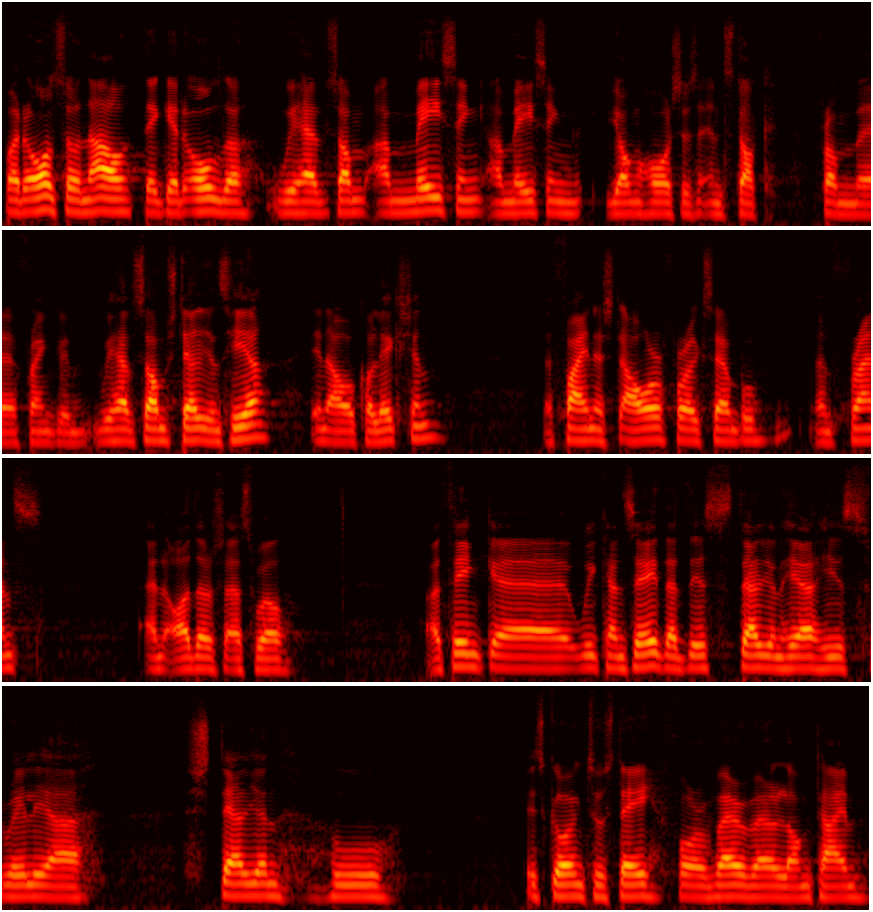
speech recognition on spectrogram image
But also now they get older, we have some amazing, amazing young horses in stock from uh, Franklin. We have some stallions here in our collection, the finest hour, for example, and France, and others as well. I think uh, we can say that this stallion here, he's really a stallion who is going to stay for a very, very long time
